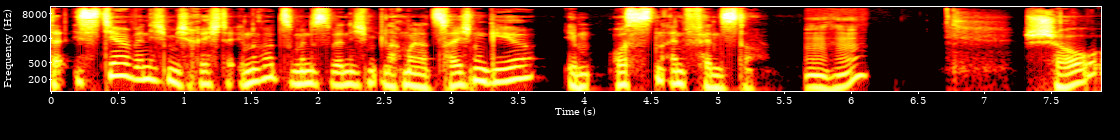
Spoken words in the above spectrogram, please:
Da ist ja, wenn ich mich recht erinnere, zumindest wenn ich nach meiner Zeichnung gehe, im Osten ein Fenster. Mhm. Schau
